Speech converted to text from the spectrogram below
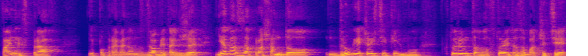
fajnych spraw i poprawia nam zdrowie. Także ja Was zapraszam do drugiej części filmu, w którym to, w której to zobaczycie,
